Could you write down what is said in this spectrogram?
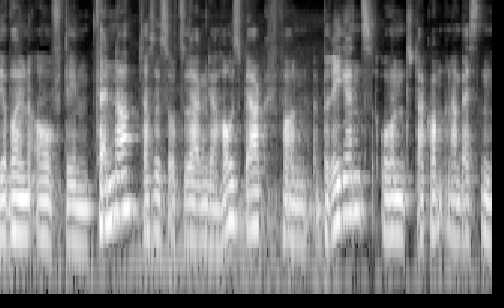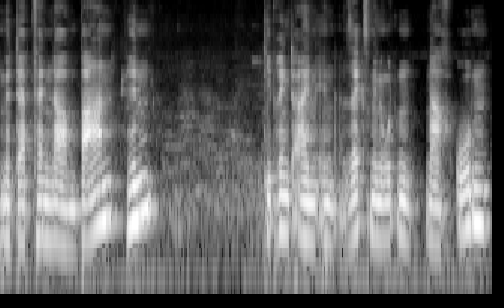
Wir wollen auf den Pfänder, das ist sozusagen der Hausberg von Bregenz und da kommt man am besten mit der Pfänderbahn hin. Die bringt einen in sechs Minuten nach oben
